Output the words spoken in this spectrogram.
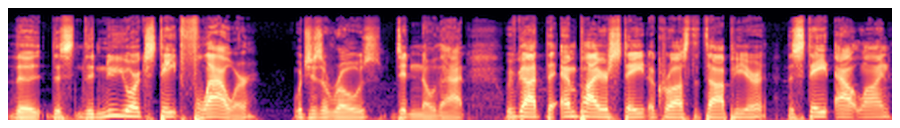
the this the New York State flower, which is a rose. Didn't know that. We've got the Empire State across the top here, the state outline,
